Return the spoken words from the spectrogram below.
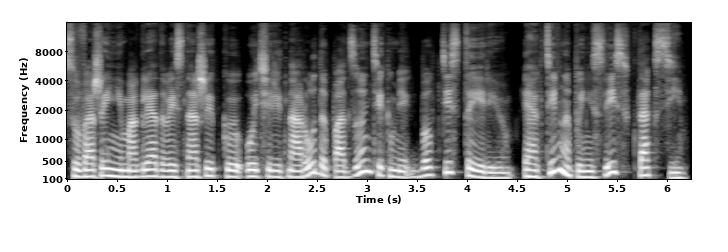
с уважением оглядываясь на жидкую очередь народа под зонтиками к баптистерию, и активно понеслись к такси.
